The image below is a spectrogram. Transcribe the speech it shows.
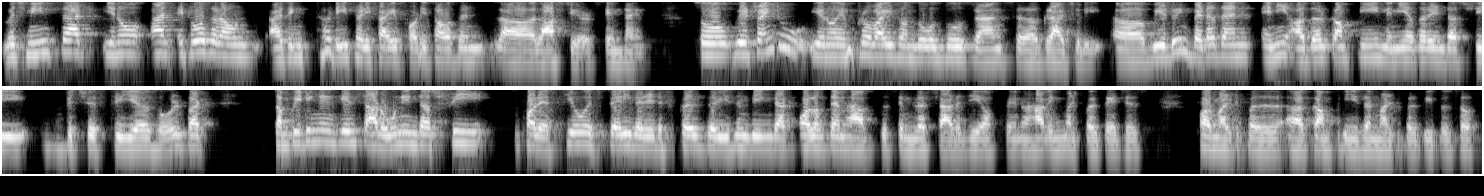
which means that you know, and it was around I think 30, 35, 40,000 uh, last year, same time. So we're trying to you know improvise on those those ranks uh, gradually. Uh, we are doing better than any other company in any other industry which is three years old, but competing against our own industry for SEO is very, very difficult. The reason being that all of them have the similar strategy of you know having multiple pages for multiple uh, companies and multiple people. So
